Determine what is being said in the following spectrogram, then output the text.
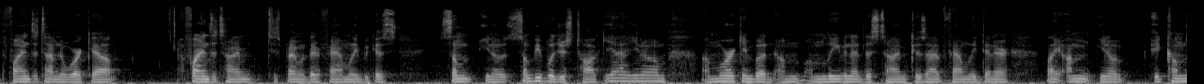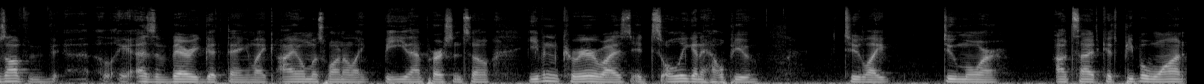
finds the time to work out, finds the time to spend with their family because some you know some people just talk yeah you know i'm i'm working but i'm i'm leaving at this time because i have family dinner. Like i'm you know it comes off v- as a very good thing. Like i almost want to like be that person. So even career wise it's only going to help you to like do more outside because people want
